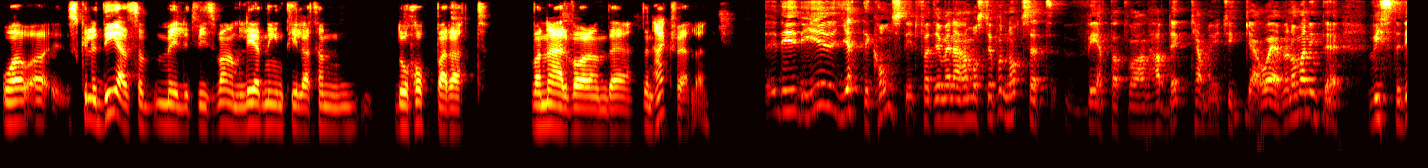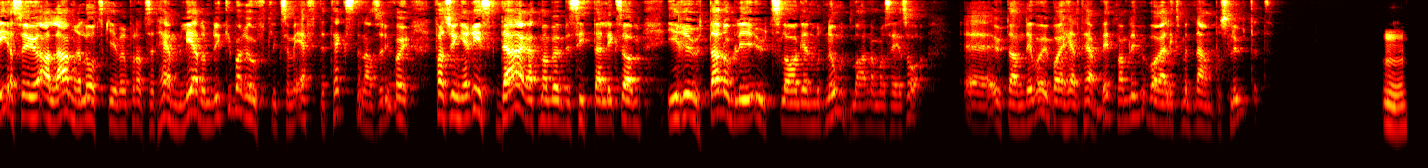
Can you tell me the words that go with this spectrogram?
Och och skulle det alltså möjligtvis vara anledningen till att han då hoppar att vara närvarande den här kvällen? Det, det är ju jättekonstigt för att jag menar han måste ju på något sätt vetat vad han hade kan man ju tycka. Och även om man inte visste det så är ju alla andra låtskrivare på något sätt hemliga. De dyker bara upp liksom i eftertexterna. Så det var ju, fanns ju ingen risk där att man behövde sitta liksom i rutan och bli utslagen mot Nordman om man säger så. Eh, utan det var ju bara helt hemligt. Man blev ju bara liksom ett namn på slutet. Mm.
